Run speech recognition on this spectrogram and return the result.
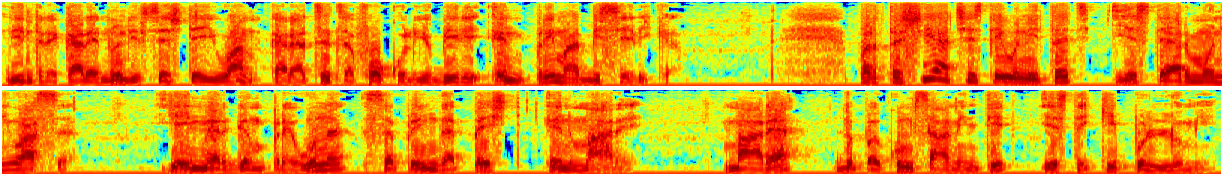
dintre care nu lipsește Ioan, care ațăță focul iubirii în prima biserică. Părtășia acestei unități este armonioasă. Ei merg împreună să prindă pești în mare. Marea, după cum s-a amintit, este chipul lumii.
